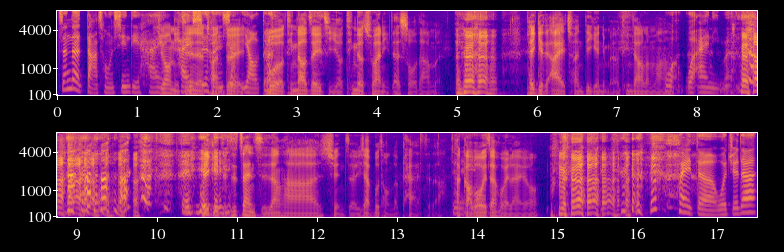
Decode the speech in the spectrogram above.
真的打从心底还还是很想要的。如果有听到这一集，有听得出来你在说他们，Peggy 的爱传递给你们，有听到了吗？我我爱你们。Peggy 只是暂时让他选择一下不同的 path 啦，他搞不好会再回来哦。会的，我觉得，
